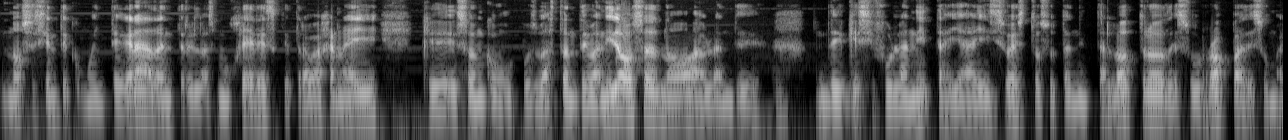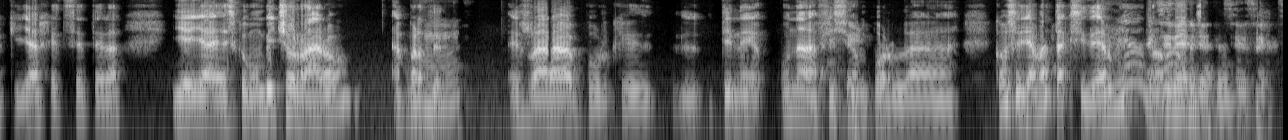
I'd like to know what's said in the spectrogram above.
no se siente como integrada entre las mujeres que trabajan ahí, que son como pues bastante vanidosas, ¿no? Hablan de, de que si fulanita ya hizo esto, sutanita al otro, de su ropa, de su maquillaje, etcétera, y ella es como un bicho raro, aparte Ujú. Es rara porque tiene una afición por la, ¿cómo se llama? Taxidermia, ¿no? Taxidermia, Este, sí, exacto.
